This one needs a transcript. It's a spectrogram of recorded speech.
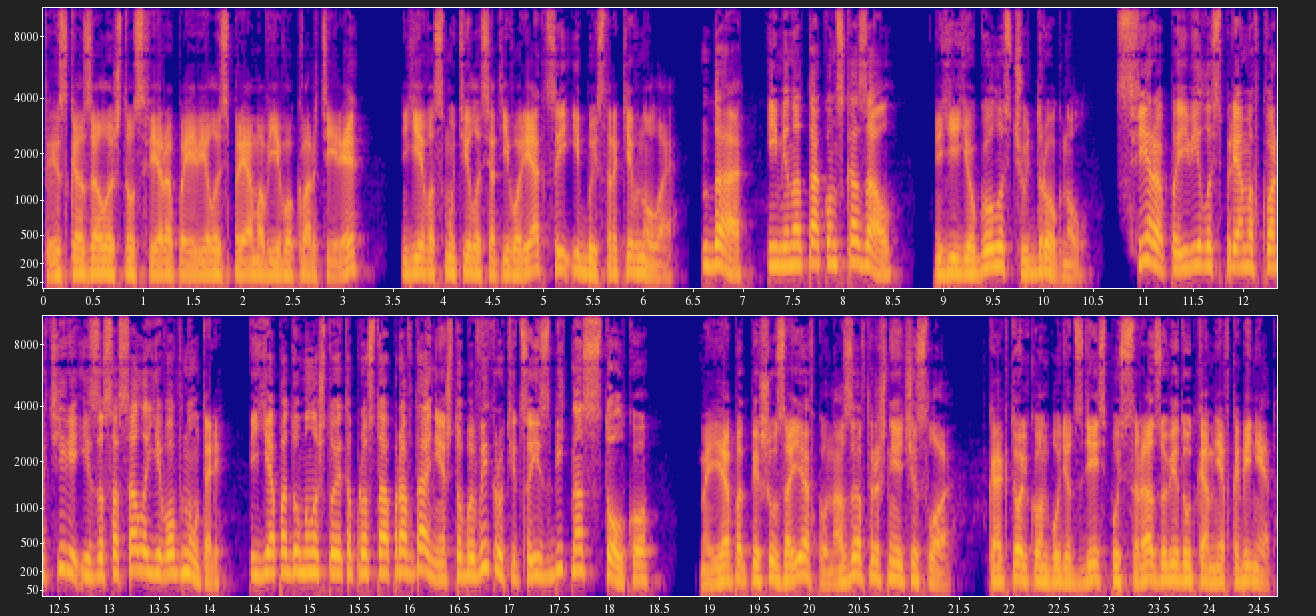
«Ты сказала, что сфера появилась прямо в его квартире?» Ева смутилась от его реакции и быстро кивнула. «Да, именно так он сказал». Ее голос чуть дрогнул. Сфера появилась прямо в квартире и засосала его внутрь. Я подумала, что это просто оправдание, чтобы выкрутиться и сбить нас с толку. Я подпишу заявку на завтрашнее число. Как только он будет здесь, пусть сразу ведут ко мне в кабинет.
